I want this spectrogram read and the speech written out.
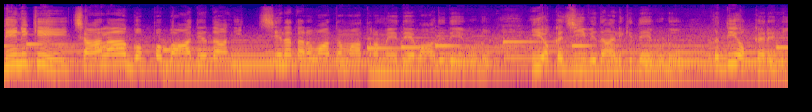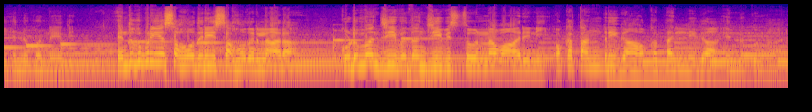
దీనికి చాలా గొప్ప బాధ్యత ఇచ్చిన తర్వాత మాత్రమే దేవాది దేవుడు ఈ యొక్క జీవితానికి దేవుడు ప్రతి ఒక్కరిని ఎన్నుకునేది. ఎందుకు ప్రియ సహోదరి సహోదరులారా? కుటుంబం జీవితం జీవిస్తూ ఉన్న వారిని ఒక తండ్రిగా ఒక తల్లిగా ఎన్నుకున్నారు.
